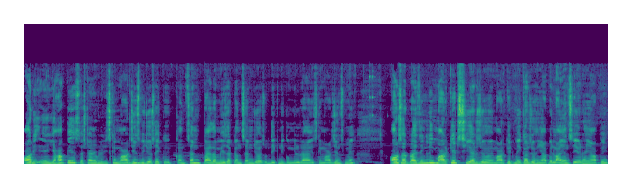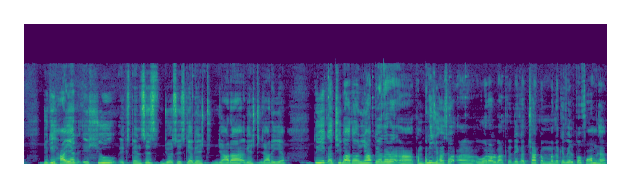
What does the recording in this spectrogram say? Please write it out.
और यहाँ पे सस्टेनेबिलिटी इसके मार्जिन भी जो है कंसर्न पैदा मेजर कंसर्न जो है सो देखने को मिल रहा है इसके मार्जिन में। और सरप्राइजिंगली मार्केट शेयर जो है मार्केट मेकर जो है, यहाँ पे लायन शेयर है यहाँ पे, जो कि हायर इश्यू एक्सपेंसेस जो है सो इसके अगेंस्ट जा रहा है अगेंस्ट जा रही है। तो ये एक अच्छी बात है और यहाँ पे अगर कंपनी जो है सो ओवरऑल बात करते हैं एक अच्छा मतलब कि वेल परफॉर्म्ड है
